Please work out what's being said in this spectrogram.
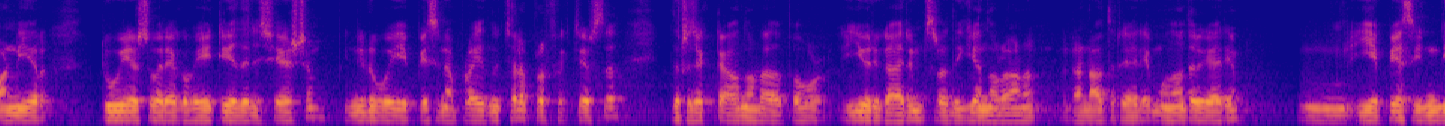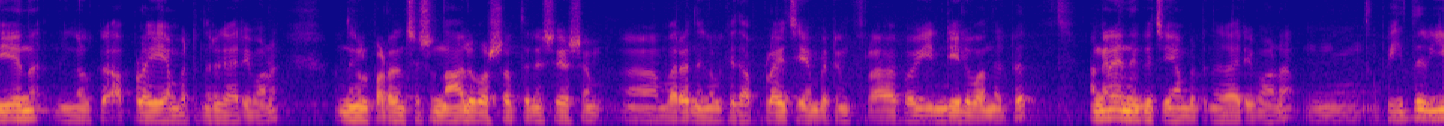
one year two years വരെയൊക്കെ വെയിറ്റ് ചെയ്തതിന് ശേഷം പിന്നീട് പോയി എ പി എസിന് അപ്ലൈ ചെയ്യുന്നു. ചില പ്രൊഫക്ചേഴ്സ് ഇത് റിജക്റ്റ് ആകുന്നുണ്ട് അപ്പോൾ ഈ ഒരു കാര്യം ശ്രദ്ധിക്കുക എന്നുള്ളതാണ് രണ്ടാമത്തെ കാര്യം. മൂന്നാമത്തെ കാര്യം ഇ പി എസ് ഇന്ത്യയിൽ നിന്ന് നിങ്ങൾക്ക് അപ്ലൈ ചെയ്യാൻ പറ്റുന്നൊരു കാര്യമാണ്. നിങ്ങൾ പഠന ശേഷം നാല് വർഷത്തിന് ശേഷം വരെ നിങ്ങൾക്ക് ഇത് അപ്ലൈ ചെയ്യാൻ പറ്റും. ഇപ്പോൾ ഇന്ത്യയിൽ വന്നിട്ട് അങ്ങനെ നിങ്ങൾക്ക് ചെയ്യാൻ പറ്റുന്ന കാര്യമാണ്. അപ്പോൾ ഇത് ഈ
